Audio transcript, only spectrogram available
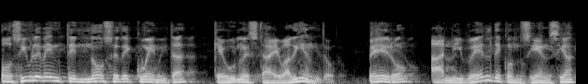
posiblemente no se dé cuenta que uno está evadiendo. Pero a nivel de conciencia,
